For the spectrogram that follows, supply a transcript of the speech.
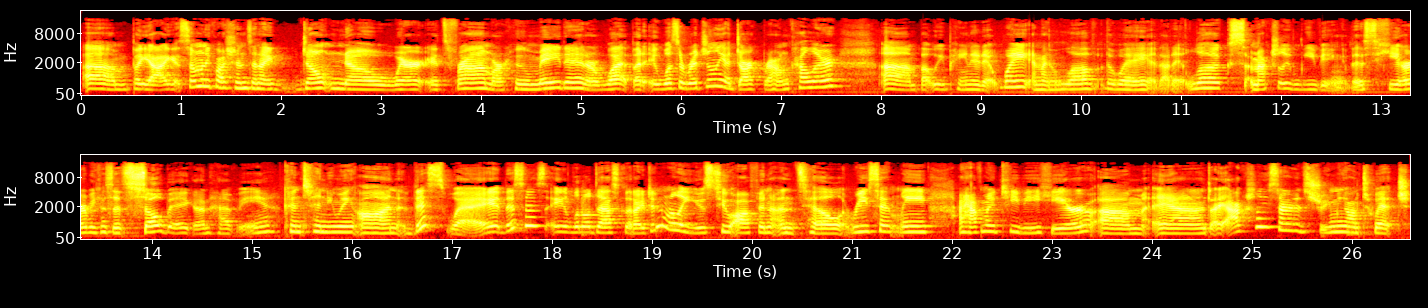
Um, but yeah, I get so many questions and I don't know where it's from or who made it or what, but it was originally a dark brown color, um, but we painted it white and I love the way that it looks. I'm actually leaving this here because it's so big and heavy. Continuing on this way, this is a little desk that I didn't really use too often until recently. I have my TV here um, and I actually started streaming on Twitch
